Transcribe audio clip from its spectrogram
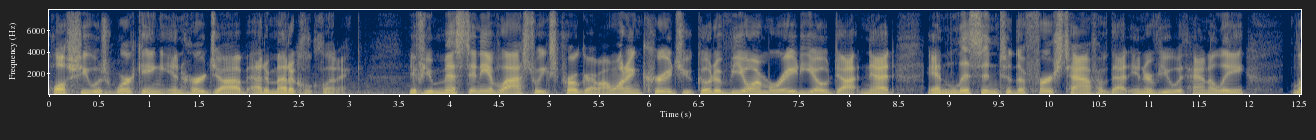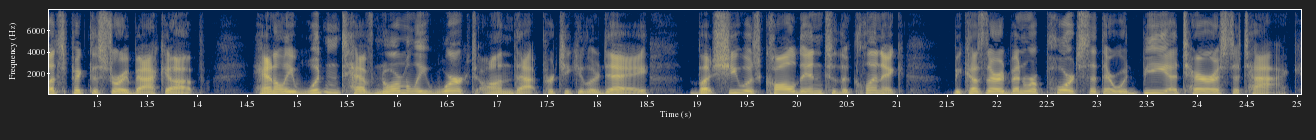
while she was working in her job at a medical clinic. If you missed any of last week's program, I want to encourage you go to vomradio.net and listen to the first half of that interview with Hannelie. Let's pick the story back up. Hannelie wouldn't have normally worked on that particular day, but she was called into the clinic because there had been reports that there would be a terrorist attack.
